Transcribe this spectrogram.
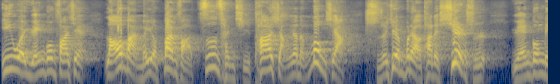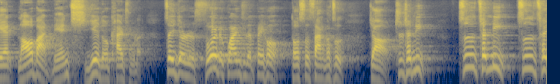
因为员工发现。老板没有办法支撑起他想要的梦想，实现不了他的现实，员工连老板连企业都开除了。这就是所有的关系的背后都是三个字，叫支撑力。支撑力支撑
